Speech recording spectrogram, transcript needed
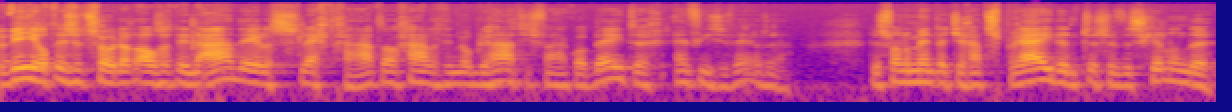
wereld is het zo dat als het in de aandelen slecht gaat, dan gaat het in de obligaties vaak wat beter en vice versa. Dus van het moment dat je gaat spreiden tussen verschillende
